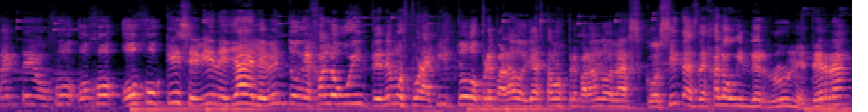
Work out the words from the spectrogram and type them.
gente, ojo, ojo, ojo que se viene ya el evento de Halloween. Tenemos por aquí todo preparado, ya estamos preparando las cositas de Halloween de Runeterra.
